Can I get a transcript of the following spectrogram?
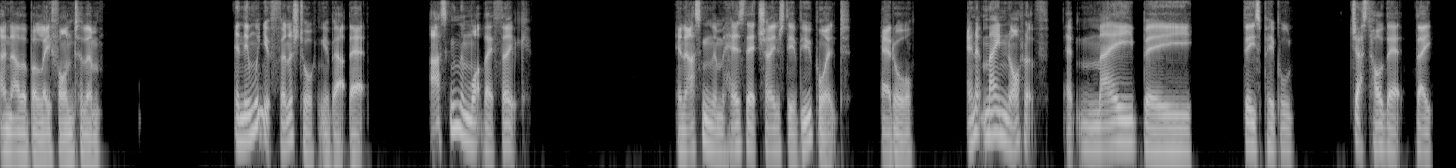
another belief onto them. And then when you're finished talking about that, asking them what they think and asking them, has that changed their viewpoint at all? And it may not have. It may be these people just hold that, they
